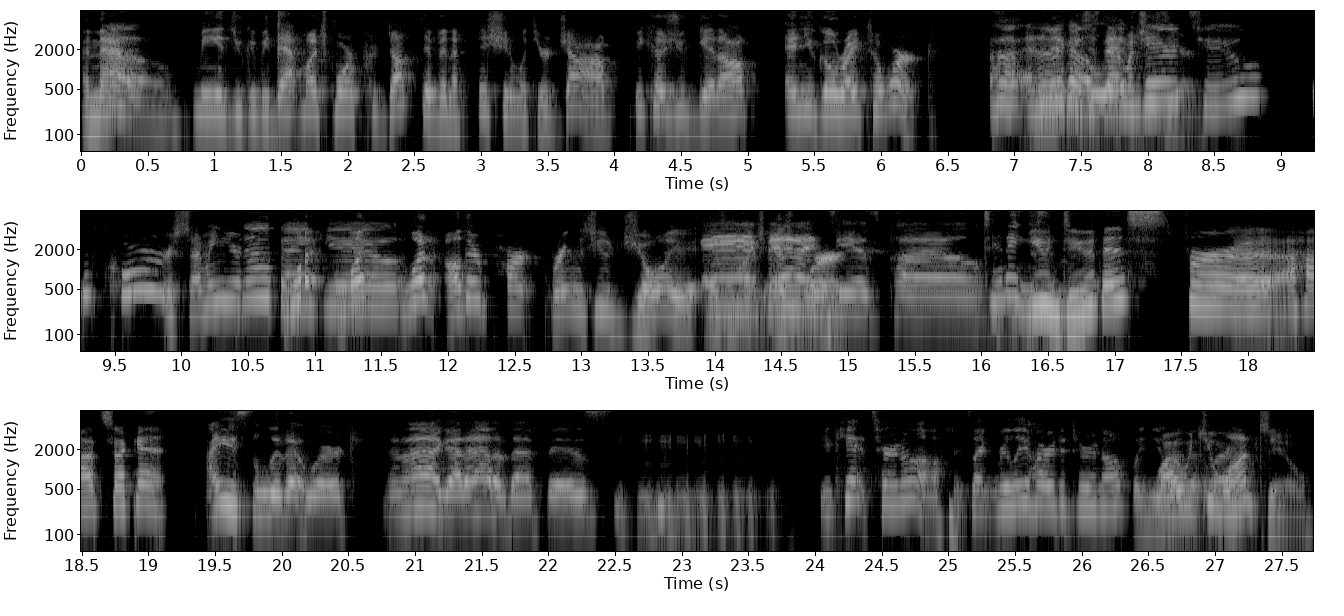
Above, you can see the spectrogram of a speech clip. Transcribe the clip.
And that Oh. means you could be that much more productive and efficient with your job because you get up and you go right to work. Uh, and And then I that makes gotta it that much easier. too. Of course. I mean, you're No, thank what, you. what what other part brings you joy as Eh, much bad as work? ideas pile. Didn't you do this for a, a hot second? I used to live at work and I got out of that biz. You can't turn off. It's like really hard to turn off when you Why would you work. want to?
